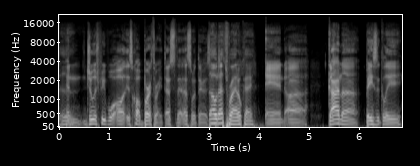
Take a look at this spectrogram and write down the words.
And Jewish people, are, it's called birthright. That's that's what they're oh, that's right. Okay. and uh Ghana basically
